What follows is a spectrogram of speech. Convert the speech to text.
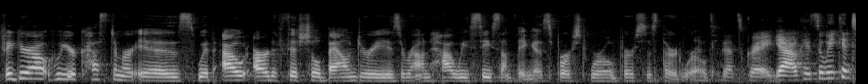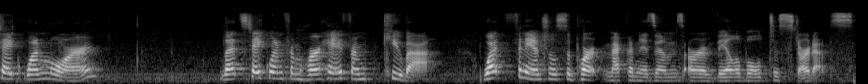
figure out who your customer is without artificial boundaries around how we see something as first world versus third world. that's great. Yeah, okay, so we can take one more. Let's take one from Jorge from Cuba. What financial support mechanisms are available to startups?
